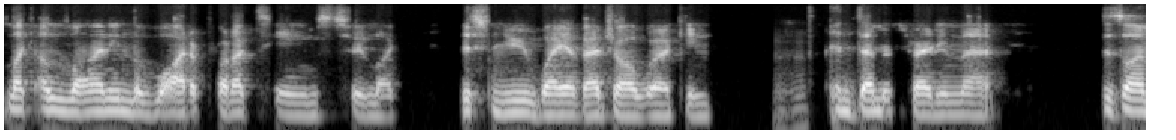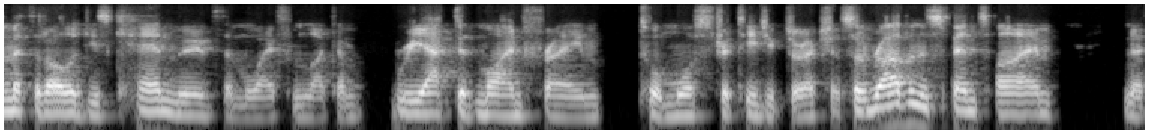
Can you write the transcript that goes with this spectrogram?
like aligning the wider product teams to like this new way of agile working mm-hmm. and demonstrating that design methodologies can move them away from like a reactive mind frame to a more strategic direction. So rather than spend time, you know,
